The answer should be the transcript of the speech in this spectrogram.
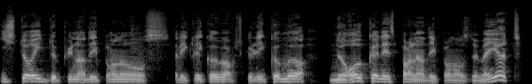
historique depuis l'indépendance avec les Comores, parce que les Comores ne reconnaissent pas l'indépendance de Mayotte,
